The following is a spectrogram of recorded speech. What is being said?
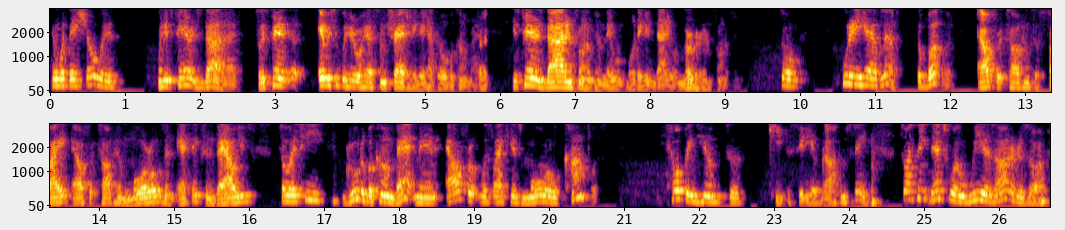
And what they show is when his parents died, so his parents, uh, every superhero has some tragedy they have to overcome, right? right? His parents died in front of him. They were, well, they didn't die, they were murdered in front of him. So who did he have left? The butler. Alfred taught him to fight. Alfred taught him morals and ethics and values. So as he grew to become Batman, Alfred was like his moral compass, helping him to keep the city of Gotham safe. So I think that's where we as auditors are.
